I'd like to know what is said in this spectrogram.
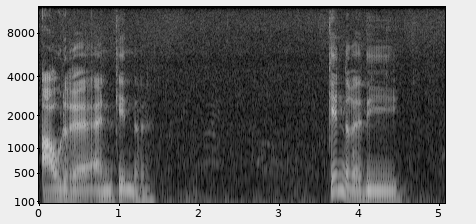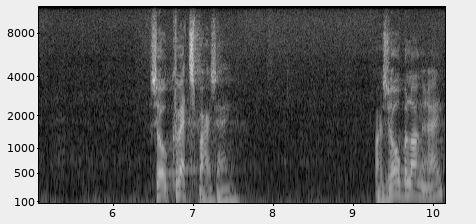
ouderen en kinderen. Kinderen die zo kwetsbaar zijn, maar zo belangrijk.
